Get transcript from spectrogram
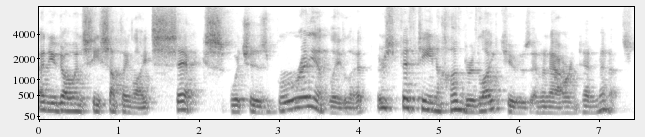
And you go and see something like Six, which is brilliantly lit. There's 1,500 light cues in an hour and 10 minutes.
